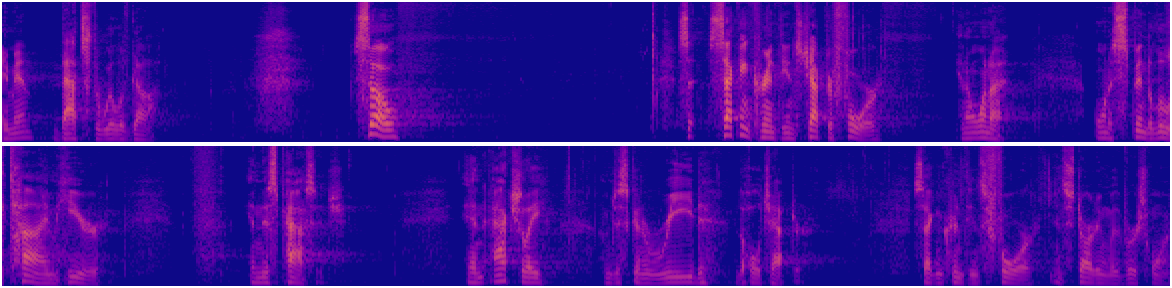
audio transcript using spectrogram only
Amen? That's the will of God. So, 2 Corinthians chapter 4, and I want to I want to spend a little time here in this passage. And actually, I'm just going to read the whole chapter 2 Corinthians 4, and starting with verse 1.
